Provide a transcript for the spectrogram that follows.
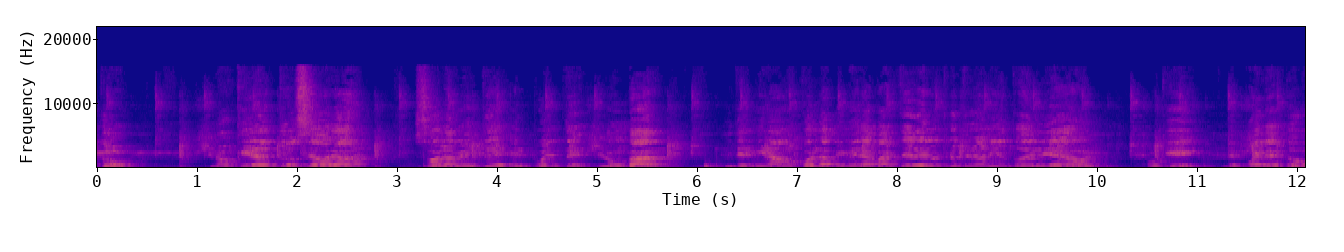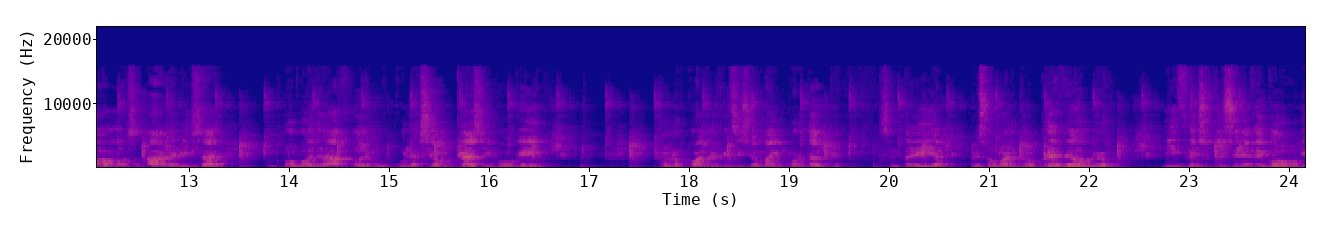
Perfecto. Nos queda entonces ahora solamente el puente lumbar. Y terminamos con la primera parte de nuestro entrenamiento del día de hoy. ¿Ok? Después de esto vamos a realizar un poco de trabajo de musculación clásico, ¿ok? Con los cuatro ejercicios más importantes. Sentadilla, peso muerto, press de hombro y flexiones de codo, ¿ok?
